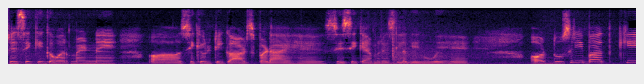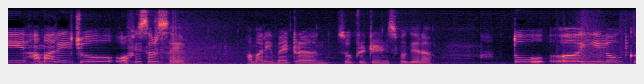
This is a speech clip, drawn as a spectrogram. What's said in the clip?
जैसे कि गवर्नमेंट ने सिक्योरिटी गार्ड्स बढ़ाए हैं सीसी कैमरेज लगे हुए हैं। और दूसरी बात कि हमारे जो ऑफिसर्स हैं, हमारी मेट्रन सुप्रिटेंडेंट्स वगैरह तो ये लोग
